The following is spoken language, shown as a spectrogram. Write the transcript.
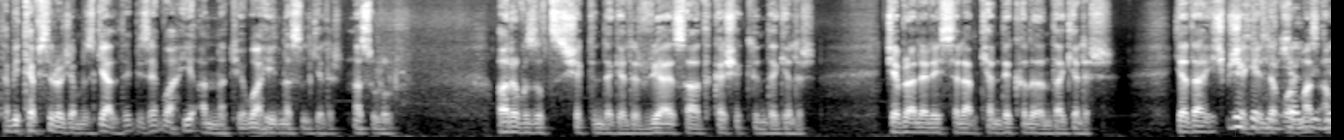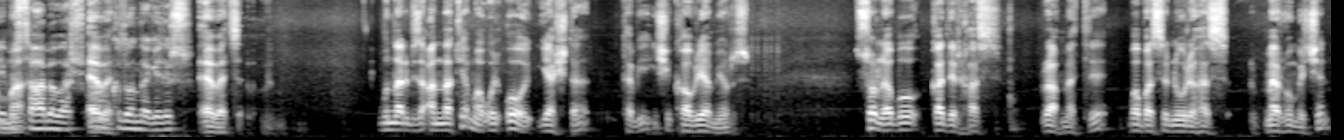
tabi tefsir hocamız geldi bize vahiy anlatıyor. Vahiy nasıl gelir, nasıl olur? Arı vızıltısı şeklinde gelir, rüyaya sadıka şeklinde gelir. Cebrail aleyhisselam kendi kılığında gelir ya da hiçbir Dehyetil şekilde olmaz diye ama bir sahabe var. Evet. Onun kılığında gelir. evet bunları bize anlatıyor ama o, o yaşta tabii işi kavrayamıyoruz. Sonra bu Kadir Has rahmetli babası Nuri Has merhum için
